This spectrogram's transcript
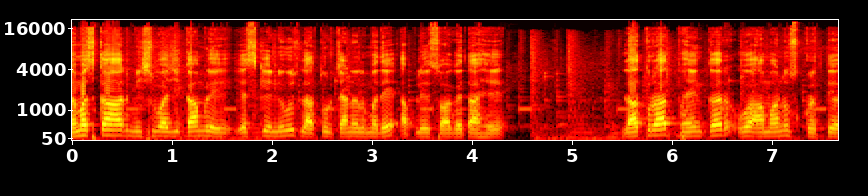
नमस्कार मी Shivaji Kamble S K news Latur चॅनलमध्ये आपले स्वागत आहे. लातूरात भयंकर व अमानुष कृत्य.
